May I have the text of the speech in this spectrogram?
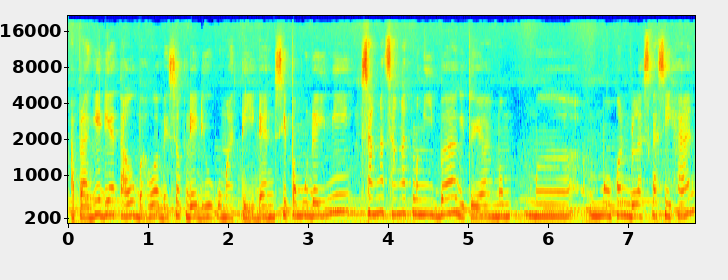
apalagi dia tahu bahwa besok dia dihukum mati. Dan si pemuda ini sangat-sangat mengiba gitu ya memohon belas kasihan.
